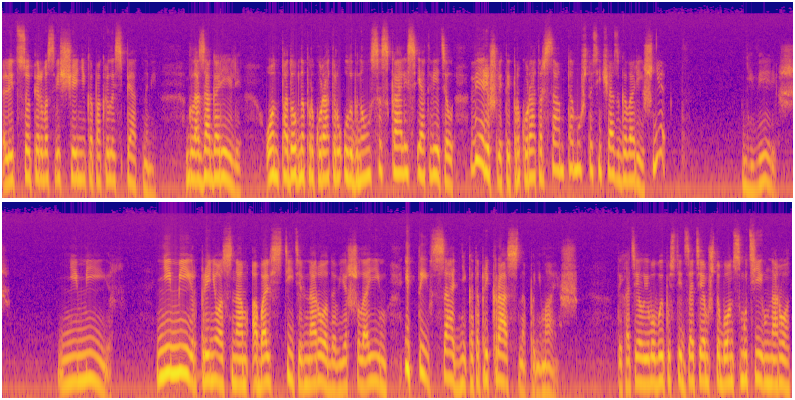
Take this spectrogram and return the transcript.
Лицо первосвященника покрылось пятнами, глаза горели. Он, подобно прокуратору, улыбнулся, скались и ответил, «Веришь ли ты, прокуратор, сам тому, что сейчас говоришь?» «Нет, не веришь. Не мир, не мир принес нам обольститель народа в Ершалаим, и ты, всадник, это прекрасно понимаешь. Ты хотел его выпустить за тем, чтобы он смутил народ,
